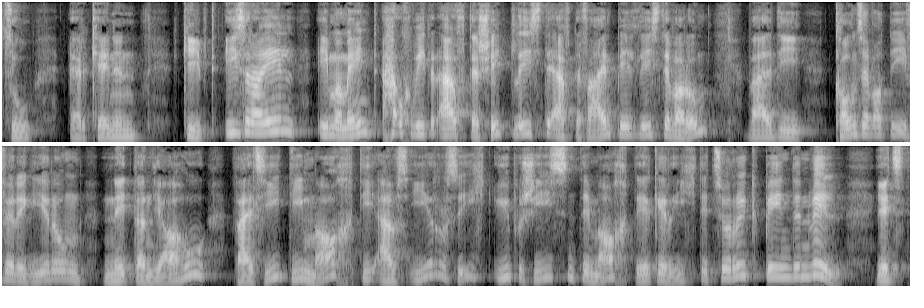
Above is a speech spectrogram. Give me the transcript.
zu erkennen gibt. Israel im Moment auch wieder auf der Shitliste, auf der Feindbildliste. Warum? Weil die konservative Regierung Netanyahu, weil sie die Macht, die aus ihrer Sicht überschießende Macht der Gerichte zurückbinden will. Jetzt,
